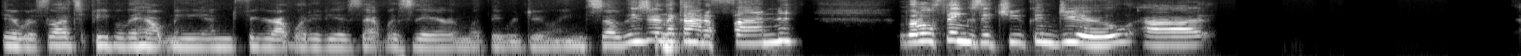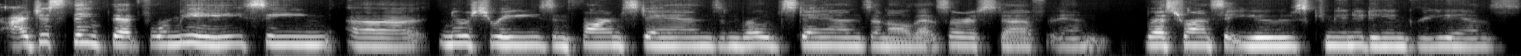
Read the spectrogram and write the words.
there was lots of people to help me and figure out what it is that was there and what they were doing. So these are the kind of fun little things that you can do. Uh, I just think that for me, seeing uh, nurseries and farm stands and road stands and all that sort of stuff, and restaurants that use community ingredients.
